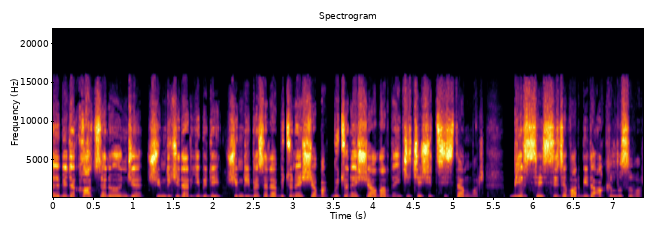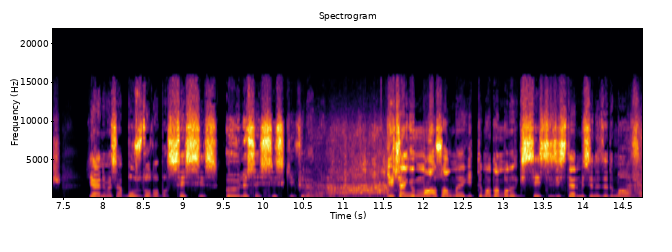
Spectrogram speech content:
E bir de kaç sene önce şimdikiler gibi değil. Şimdi mesela bütün eşya bak bütün eşyalarda iki çeşit sistem var. Bir sessizi var bir de akıllısı var. Yani mesela buzdolabı sessiz öyle sessiz ki filan. Geçen gün mouse almaya gittim adam bana dedi ki sessiz ister misiniz dedi mouse'u.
